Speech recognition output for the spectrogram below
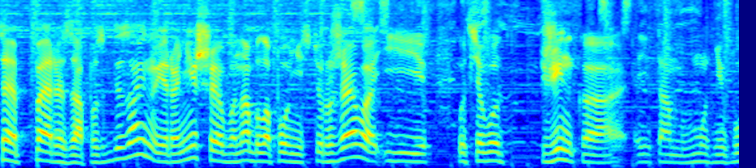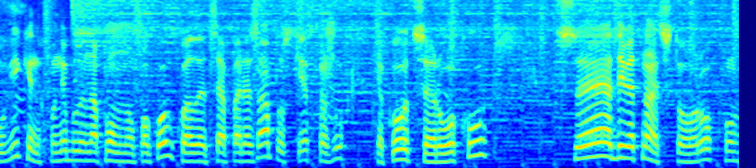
це перезапуск дизайну, і раніше вона була повністю рожева, і оця от жінка, і там в мужніх був вікінг, вони були на повну упаковку, але це перезапуск, я скажу, якого це року. Це 19-го року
